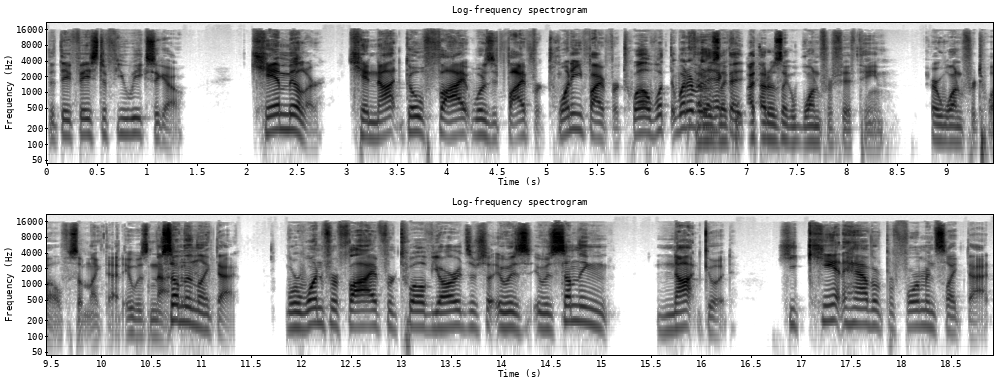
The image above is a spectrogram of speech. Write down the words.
that they faced a few weeks ago. Cam Miller cannot go five. What is it? Five for 20, five for twelve. What whatever the heck like, that I thought it was like one for fifteen or one for twelve, something like that. It was not something like that. We're one for five for twelve yards or so. It was it was something not good. He can't have a performance like that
